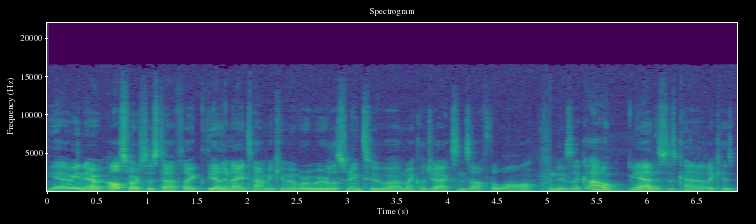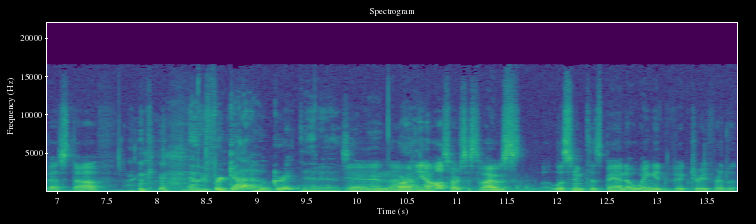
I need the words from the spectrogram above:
Yeah, I mean, all sorts of stuff. Like the other night, Tommy came over. We were listening to uh, Michael Jackson's "Off the Wall," and it was like, "Oh, yeah, this is kind of like his best stuff." Yeah, we forgot how great that is. I mean, and uh, or- you know, all sorts of stuff. I was listening to this band, A Winged Victory for the,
